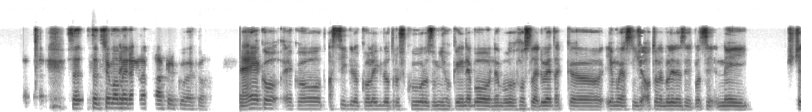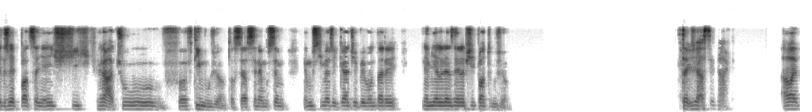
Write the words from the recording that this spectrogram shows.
se, se třema medailemi na krku, jako. Ne, jako, jako asi kdokoliv, kdo trošku rozumí hokej nebo, nebo ho sleduje, tak uh, je mu jasný, že o to nebyl jeden z nej, štědře placenějších hráčů v, v týmu, že jo. To si asi nemusím, nemusíme říkat, že by on tady neměl jeden z nejlepších platů, že jo. Takže asi tak. Ale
